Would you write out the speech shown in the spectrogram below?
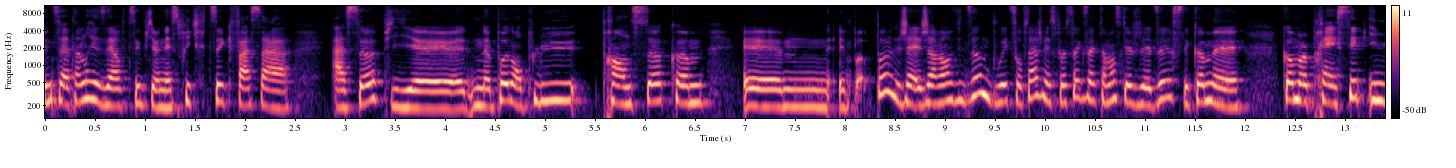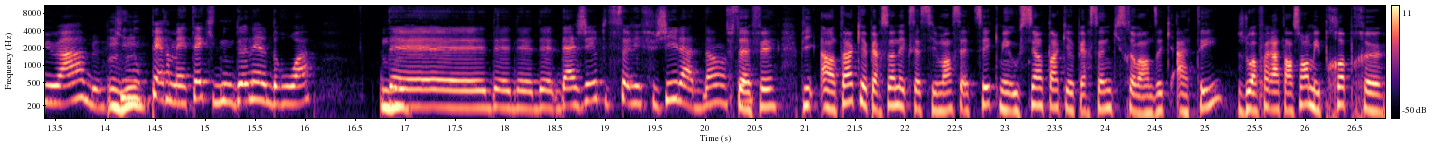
une certaine réserve, tu sais, puis un esprit critique face à à ça, puis euh, ne pas non plus prendre ça comme euh, pas, pas- j'a- j'avais envie de dire une bouée de sauvetage, mais c'est pas ça exactement ce que je voulais dire. C'est comme euh, comme un principe immuable qui Mhm. nous permettait, qui nous donnait le droit de de- de- de- d'agir puis de se réfugier là-dedans. Tout à fait. Puis en tant que personne excessivement sceptique, mais aussi en tant que personne qui se revendique athée, je dois faire attention à mes propres,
